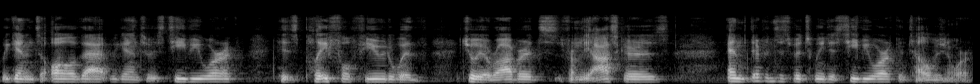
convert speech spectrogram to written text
We get into all of that. We get into his TV work, his playful feud with Julia Roberts from the Oscars, and the differences between his TV work and television work.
